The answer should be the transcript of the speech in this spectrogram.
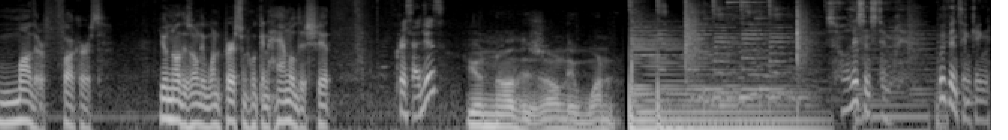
Motherfuckers. You know there's only one person who can handle this shit. Chris Hedges? So listen, Stim. We've been thinking.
